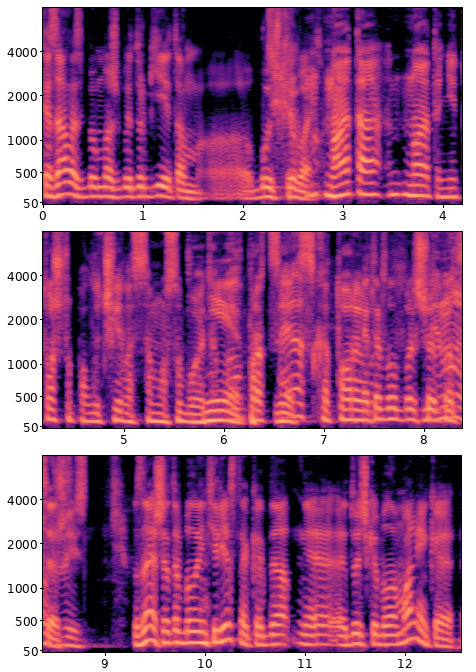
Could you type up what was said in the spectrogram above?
казалось бы, может быть, другие там э, будут скрывать. Но это, но это не то, что получилось само собой. Это Нет, был процесс, который Это вот был большой в процесс. жизнь. Знаешь, это было интересно, когда э, дочка была маленькая.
